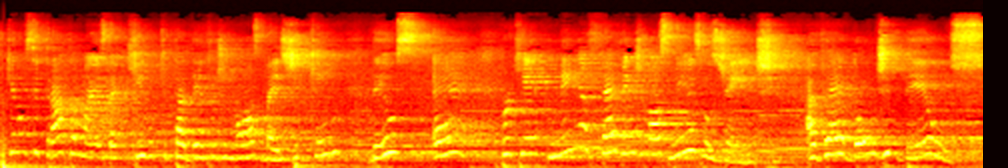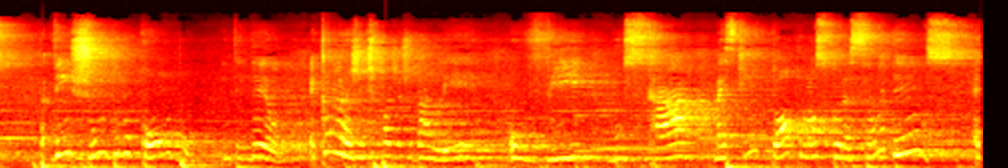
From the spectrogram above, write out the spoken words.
Porque não se trata mais daquilo que está dentro de nós, mas de quem Deus é. Porque nem a fé vem de nós mesmos, gente. A fé é dom de Deus. Vem junto no combo, entendeu? É claro, a gente pode ajudar a ler, ouvir, buscar, mas quem toca o nosso coração é Deus. É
